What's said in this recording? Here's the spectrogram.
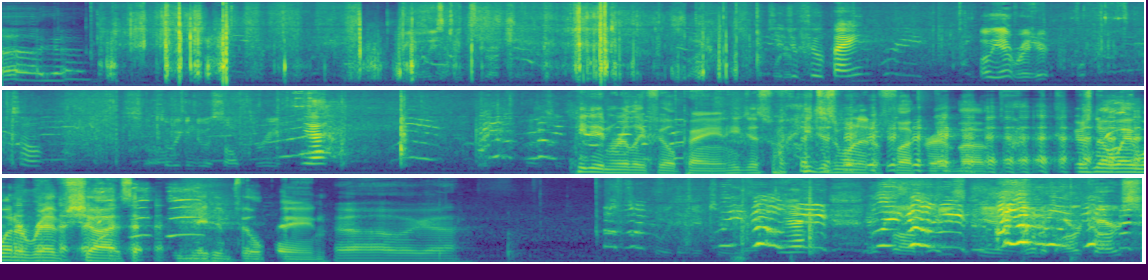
Oh, God. at least instruction. Did you feel pain? Oh yeah, right here. So So we can do assault three. yeah. He didn't really feel pain. He just he just wanted to fuck Rev up. There's no way one of Rev's shots made him feel pain. Oh, my God. Yeah. In one of our cars.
